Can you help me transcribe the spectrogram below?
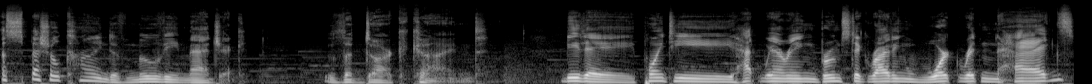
a special kind of movie magic the dark kind. Be they pointy, hat wearing, broomstick riding, wart ridden hags,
